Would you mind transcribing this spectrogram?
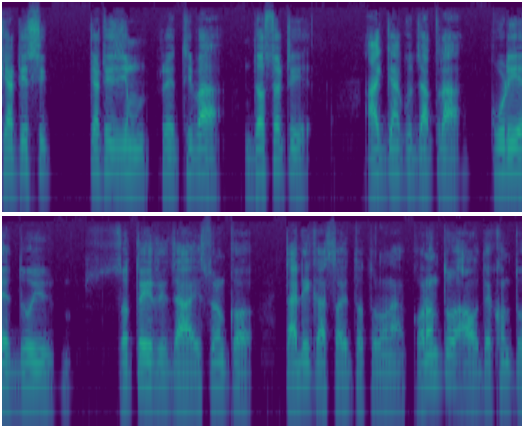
କ୍ୟାଟିଜିମ୍ରେ ଥିବା ଦଶଟି ଆଜ୍ଞାକୁ ଯାତ୍ରା କୋଡ଼ିଏ ଦୁଇ ସତେଇଶରେ ଯାହା ଈଶ୍ୱରଙ୍କ ତାଲିକା ସହିତ ତୁଳନା କରନ୍ତୁ ଆଉ ଦେଖନ୍ତୁ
